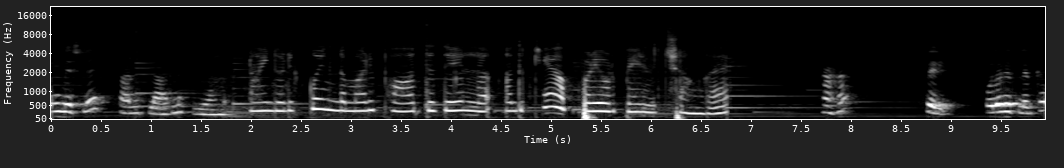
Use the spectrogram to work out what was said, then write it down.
இங்கிலீஷில் சன்ஃப்ளவர்னு சொல்லுவாங்க. நான் இது வரைக்கும் இந்த மாதிரி பார்த்ததே இல்லை. அதுக்கே அப்படி ஒரு பேர் வச்சாங்க. சரி உலகத்தில் இருக்க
